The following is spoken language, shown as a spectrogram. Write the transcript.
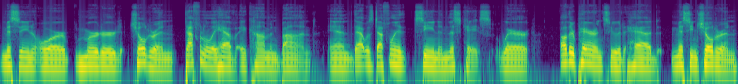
missing or murdered children definitely have a common bond and that was definitely seen in this case, where other parents who had had missing children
